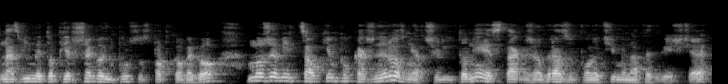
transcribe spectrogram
nazwijmy to pierwszego impulsu spadkowego, może mieć całkiem pokaźny rozmiar, czyli to nie jest tak, że od razu polecimy na te 200,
